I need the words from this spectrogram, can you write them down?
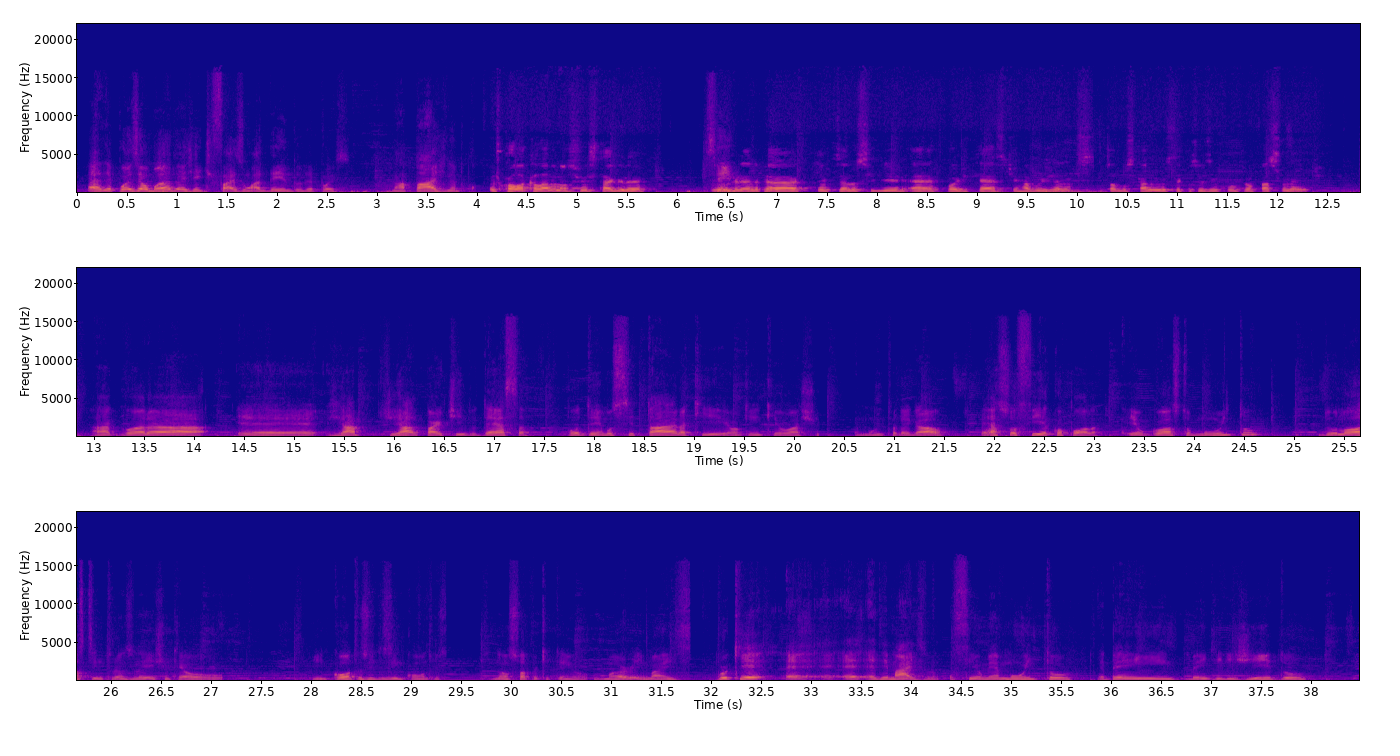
É, depois eu mando e a gente faz um adendo depois. Na página. A gente coloca lá no nosso Instagram. Sim. Lembrando para quem quiser nos seguir, é podcast Rabujantes. Só buscar no Insta que vocês encontram facilmente. Agora, é, já, já partindo dessa, podemos citar aqui alguém que eu acho muito legal. É a Sofia Coppola. Eu gosto muito do Lost in Translation, que é o Encontros e Desencontros não só porque tem o Murray, mas porque é, é, é demais. O filme é muito é bem, bem dirigido,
